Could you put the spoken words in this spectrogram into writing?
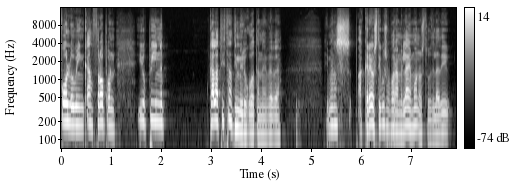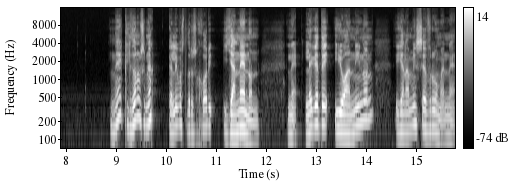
following ανθρώπων οι οποίοι είναι. Καλά, τι θα δημιουργότανε βέβαια. Είμαι ένας ακραίος τύπος που παραμιλάει μόνος του. Δηλαδή, ναι, κλειδώνομαι σε μια καλύβα στον τροσοχώρη Γιαννένων. Ναι, λέγεται Ιωαννίνων για να μην σε βρούμε. Ναι.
